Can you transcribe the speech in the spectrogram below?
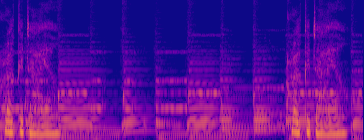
Crocodile. Crocodile.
